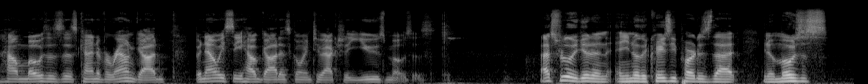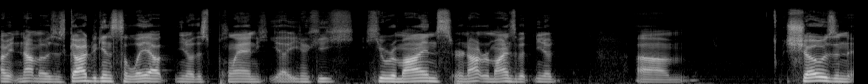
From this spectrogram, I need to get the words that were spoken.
how Moses is kind of around God, but now we see how God is going to actually use Moses. That's really good, and, and you know the crazy part is that you know Moses, I mean not Moses, God begins to lay out you know this plan. He, uh, you know he he reminds or not reminds, but you know, um, shows and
